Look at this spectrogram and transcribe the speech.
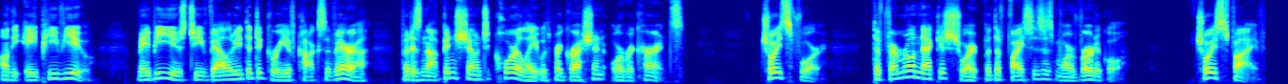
on the AP view, may be used to evaluate the degree of coxa vara, but has not been shown to correlate with progression or recurrence. Choice 4. The femoral neck is short, but the physis is more vertical. Choice 5.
